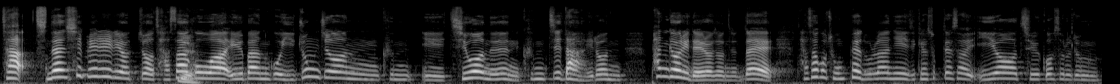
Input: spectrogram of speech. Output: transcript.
자, 지난 11일이었죠. 자사고와 일반고 이중 지원 금, 이 지원은 금지다 이런 판결이 내려졌는데 자사고 존폐 논란이 이제 계속돼서 이어질 것으로 좀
